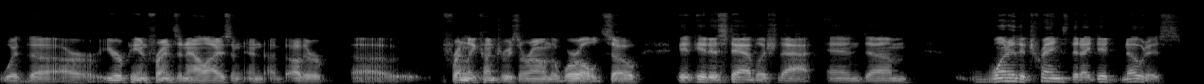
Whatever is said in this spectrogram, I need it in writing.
with uh, our European friends and allies and, and other uh, friendly countries around the world. So it, it established that. And um, one of the trends that I did notice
